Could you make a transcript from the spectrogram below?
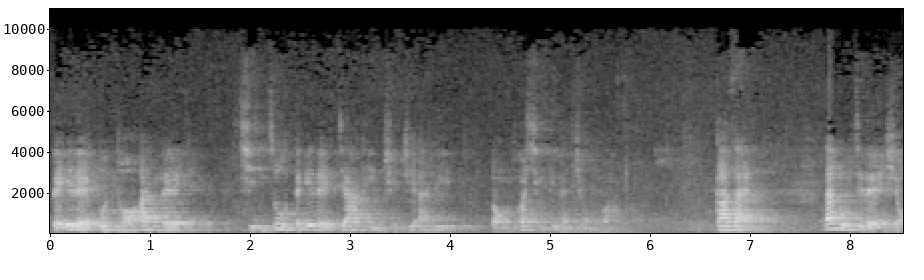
第一个本土案例，新竹第一个家庭群聚案例，拢发生伫咱中华。加在，咱有一个上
